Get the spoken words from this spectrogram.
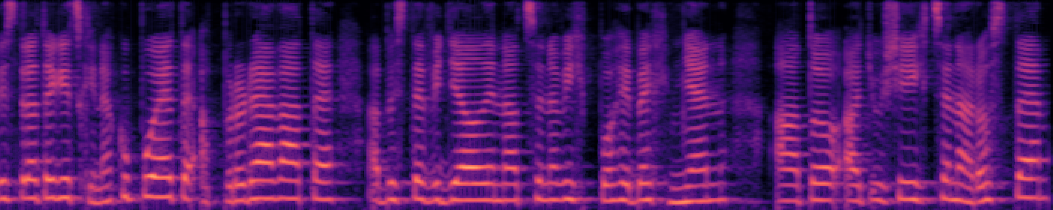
Vy strategicky nakupujete a prodáváte, abyste vydělali na cenových pohybech měn a to ať už jejich cena roste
